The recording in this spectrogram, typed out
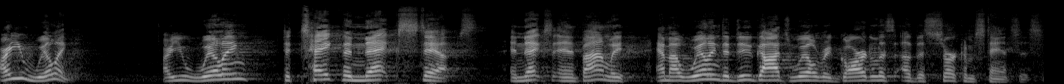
Are you willing? Are you willing to take the next steps? And next and finally, am I willing to do God's will regardless of the circumstances?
